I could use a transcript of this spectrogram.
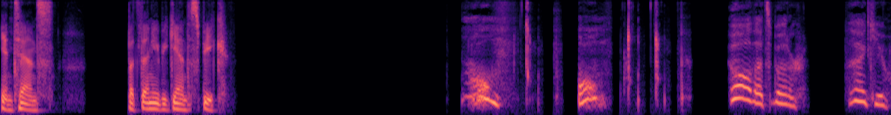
intense. But then he began to speak. Oh, oh, oh, that's better. Thank you.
